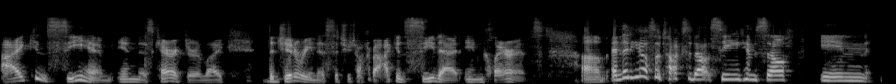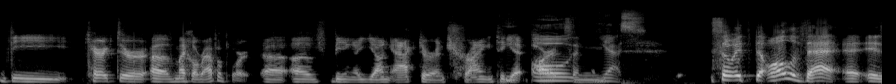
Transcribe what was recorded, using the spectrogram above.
I can see him in this character. Like the jitteriness that you talk about, I can see that in Clarence. Um, and then he also talks about seeing himself in the character of Michael Rapaport, uh, of being a young actor and trying to he, get parts. Oh, and yes. So it's the, all of that uh,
